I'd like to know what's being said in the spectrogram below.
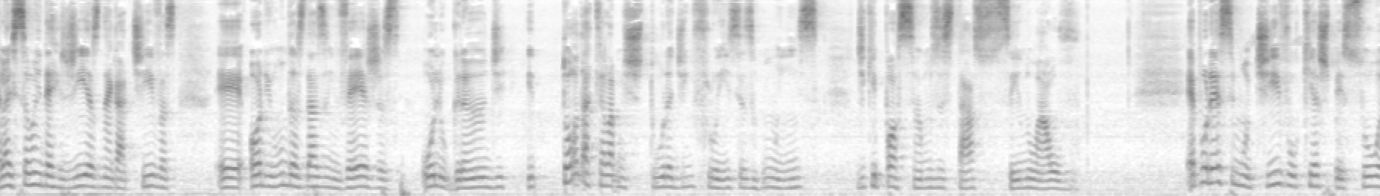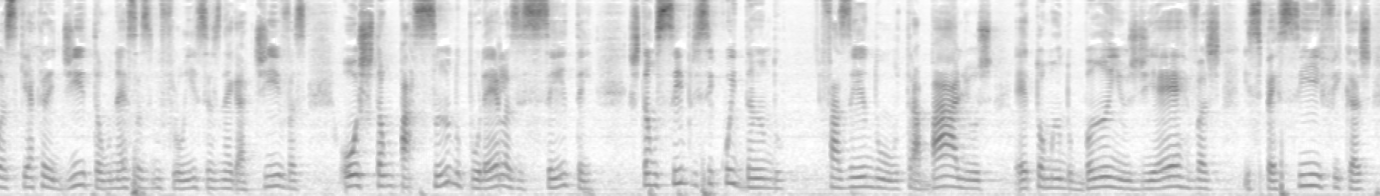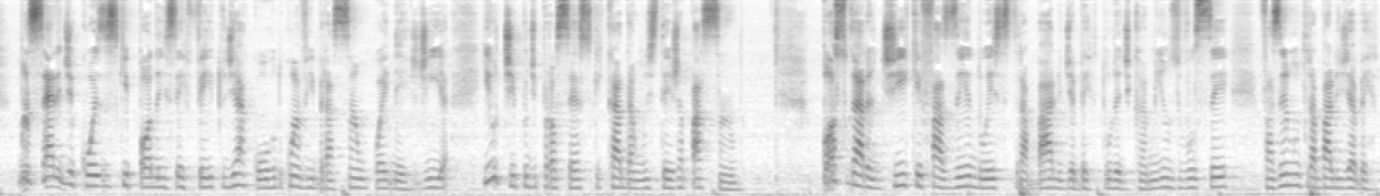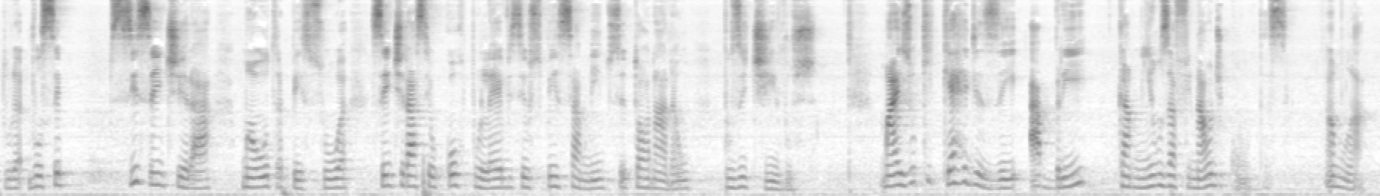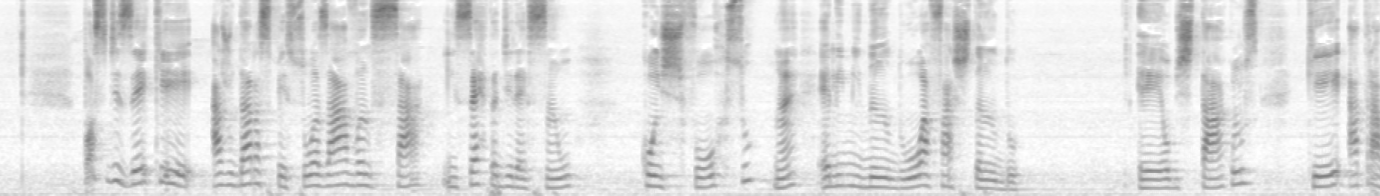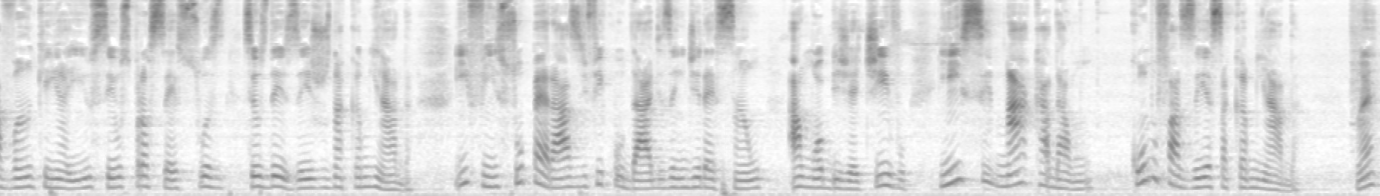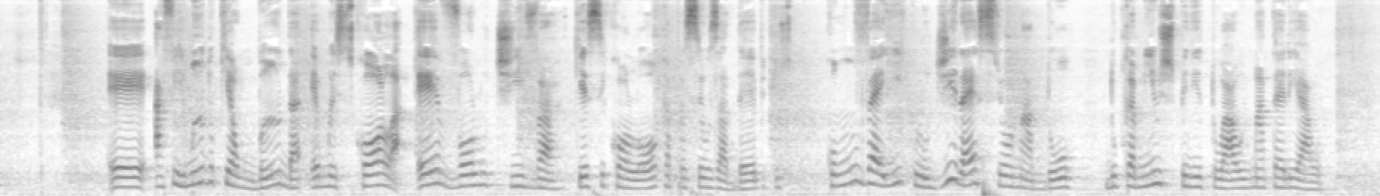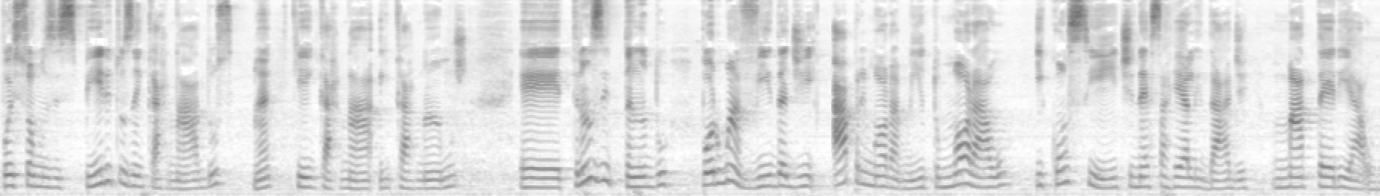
elas são energias negativas é, oriundas das invejas, olho grande e toda aquela mistura de influências ruins de que possamos estar sendo alvo. É por esse motivo que as pessoas que acreditam nessas influências negativas ou estão passando por elas e sentem, estão sempre se cuidando, fazendo trabalhos, é, tomando banhos de ervas específicas, uma série de coisas que podem ser feitas de acordo com a vibração, com a energia e o tipo de processo que cada um esteja passando. Posso garantir que fazendo esse trabalho de abertura de caminhos, você, fazendo um trabalho de abertura, você se sentirá uma outra pessoa, sentirá seu corpo leve, seus pensamentos se tornarão positivos. Mas o que quer dizer abrir caminhos, afinal de contas? Vamos lá. Posso dizer que ajudar as pessoas a avançar em certa direção com esforço, né? eliminando ou afastando é, obstáculos que atravanquem aí os seus processos, suas, seus desejos na caminhada. Enfim, superar as dificuldades em direção a um objetivo e ensinar cada um como fazer essa caminhada, né? É, afirmando que a Umbanda é uma escola evolutiva que se coloca para seus adeptos como um veículo direcionador do caminho espiritual e material, pois somos espíritos encarnados, né, que encarnar, encarnamos, é, transitando por uma vida de aprimoramento moral e consciente nessa realidade material.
